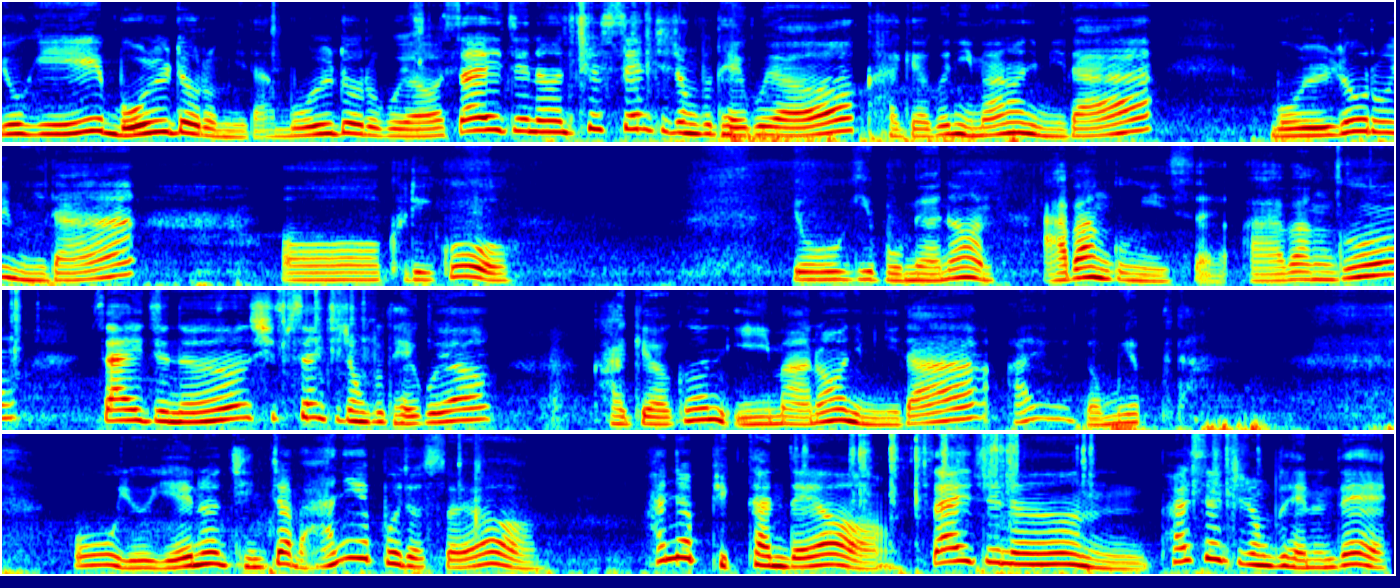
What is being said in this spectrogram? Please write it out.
여기 몰도르입니다. 몰도르고요. 사이즈는 7cm 정도 되고요. 가격은 2만원입니다. 몰도르입니다. 어, 그리고 여기 보면은 아방궁이 있어요. 아방궁 사이즈는 10cm 정도 되고요. 가격은 2만원입니다. 아유, 너무 예쁘다. 오, 요 얘는 진짜 많이 예뻐졌어요. 한엽 빅탄데요. 사이즈는 8cm 정도 되는데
